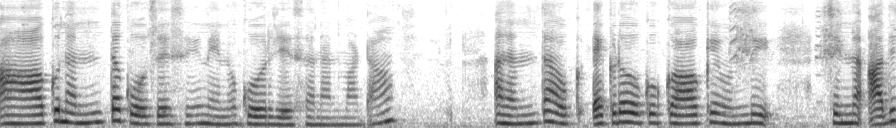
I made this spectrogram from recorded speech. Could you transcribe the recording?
ఆ ఆకునంతా కోసేసి నేను కూర చేశాను అనమాట అదంతా ఒక ఎక్కడో ఒక్కొక్క ఆకే ఉంది. చిన్న అది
